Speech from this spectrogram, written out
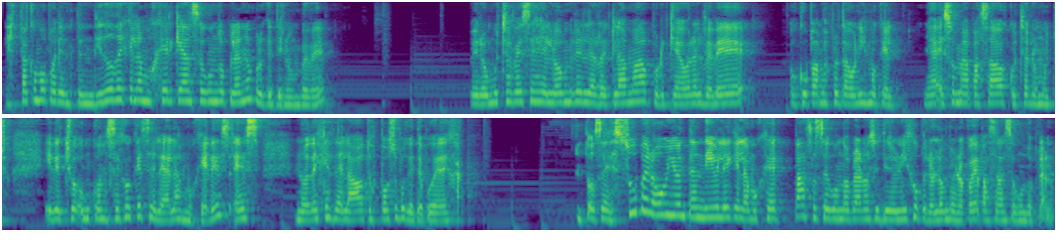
está como por entendido de que la mujer queda en segundo plano porque tiene un bebé. Pero muchas veces el hombre le reclama porque ahora el bebé ocupa más protagonismo que él. ¿ya? Eso me ha pasado escucharlo mucho. Y de hecho, un consejo que se le da a las mujeres es no dejes de lado a tu esposo porque te puede dejar. Entonces es súper obvio, entendible que la mujer pasa a segundo plano si tiene un hijo, pero el hombre no puede pasar a segundo plano.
